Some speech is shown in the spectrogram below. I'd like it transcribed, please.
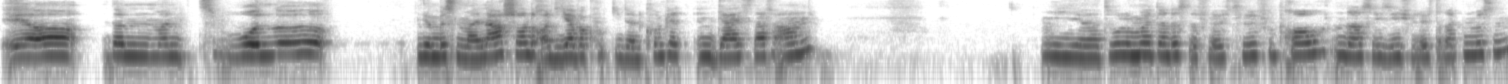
ja, dann mein Zwolle. Wir müssen mal nachschauen, doch Adiaba guckt ihn dann komplett entgeistert an. Ja, meint dann, dass er vielleicht Hilfe braucht und dass sie sich vielleicht retten müssen.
